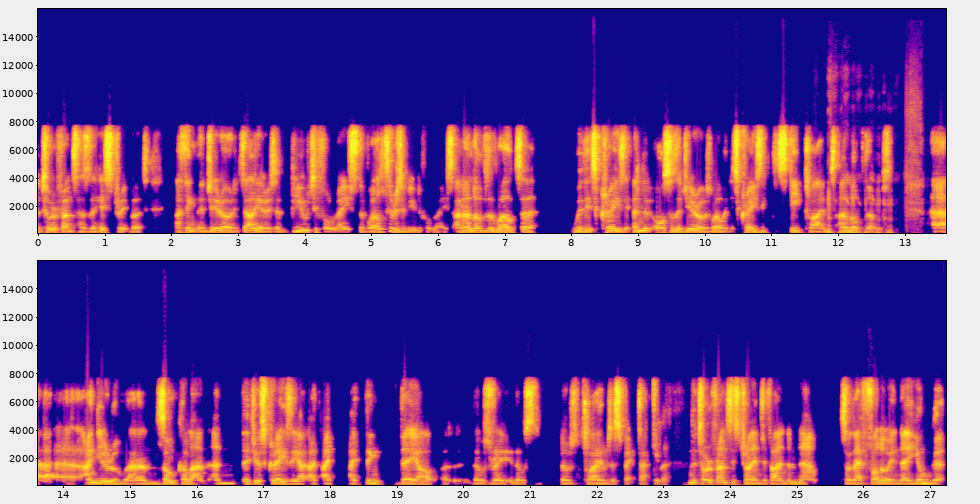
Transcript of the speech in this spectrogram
The Tour of France has the history, but I think the Giro d'Italia is a beautiful race. The Vuelta is a beautiful race, and I love the Vuelta with its crazy, and also the Giro as well with its crazy steep climbs. I love those. uh, Angliru and Zoncolan, and they're just crazy. I, I, I think they are uh, those those those climbs are spectacular. And the Tour of France is trying to find them now, so they're following their younger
